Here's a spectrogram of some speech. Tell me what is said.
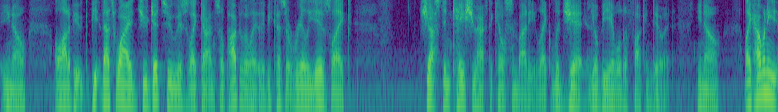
you know, a lot of people. That's why jujitsu is like gotten so popular lately because it really is like, just in case you have to kill somebody, like legit, you'll be able to fucking do it. You know, like how many?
